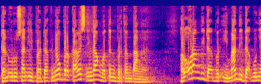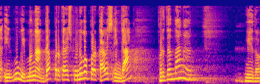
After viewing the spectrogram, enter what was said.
dan urusan ibadah punika perkawis ingkang boten bertentangan kalau orang tidak beriman, tidak punya ilmu, gitu, menganggap perkawis punika perkawis ingkang bertentangan. Gitu.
